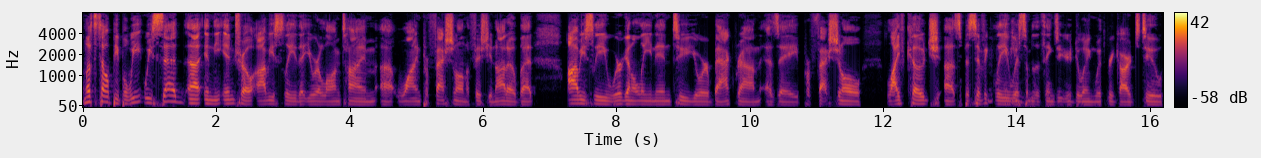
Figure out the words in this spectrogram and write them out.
let's tell people we we said uh, in the intro, obviously, that you were a longtime uh, wine professional and aficionado, but obviously, we're going to lean into your background as a professional life coach, uh, specifically with some of the things that you're doing with regards to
